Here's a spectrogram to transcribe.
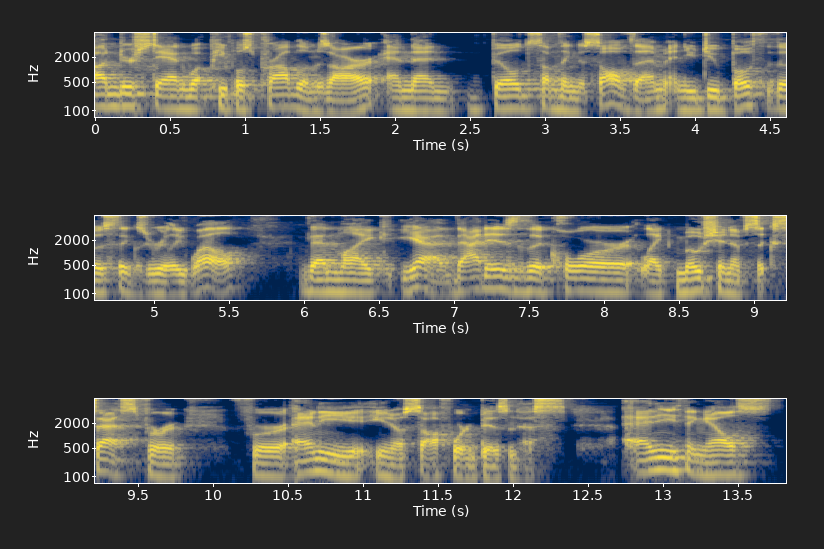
understand what people's problems are and then build something to solve them and you do both of those things really well, then like yeah, that is the core like motion of success for for any, you know, software business. Anything else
